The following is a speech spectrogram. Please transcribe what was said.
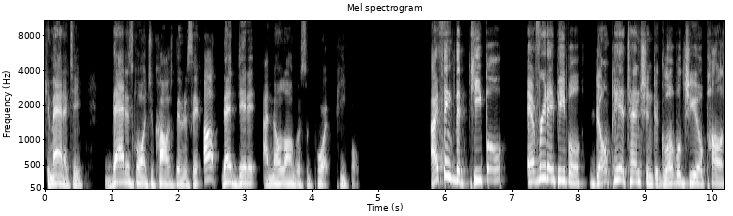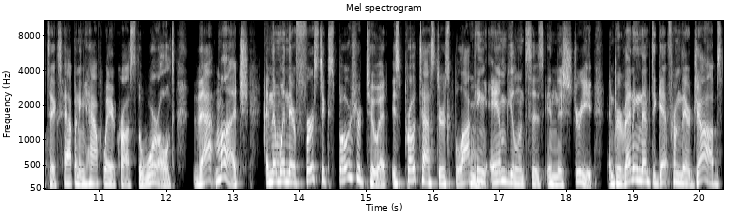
humanity, that is going to cause them to say, oh, that did it. I no longer support people. I think that people everyday people don't pay attention to global geopolitics happening halfway across the world that much. And then when their first exposure to it is protesters blocking mm. ambulances in the street and preventing them to get from their jobs,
